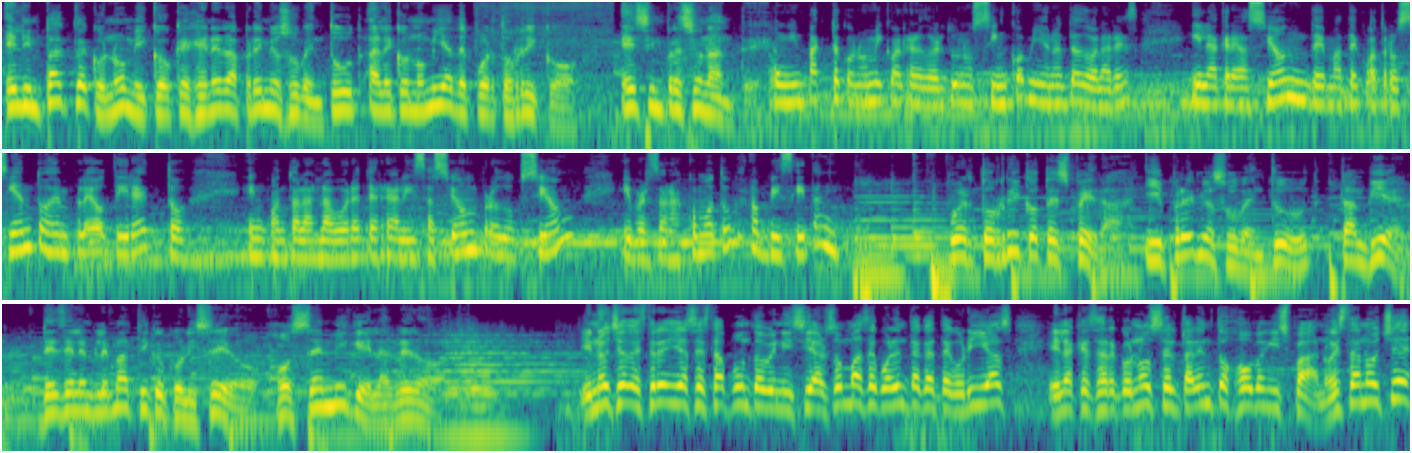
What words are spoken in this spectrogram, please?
El impacto económico que genera Premio Juventud a la economía de Puerto Rico es impresionante. Un impacto económico alrededor de unos 5 millones de dólares y la creación de más de 400 empleos directos en cuanto a las labores de realización, producción y personas como tú que nos visitan. Puerto Rico te espera y Premio Juventud también desde el emblemático Coliseo José Miguel Agrerol. Y Noche de Estrellas está a punto de iniciar. Son más de 40 categorías en las que se reconoce el talento joven hispano. Esta noche,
